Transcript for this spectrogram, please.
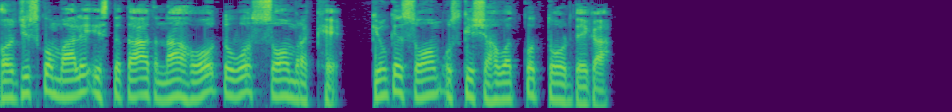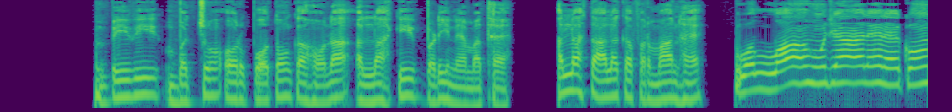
اور جس کو مال استطاعت نہ ہو تو وہ سوم رکھے، کیونکہ سوم اس کی شہوت کو توڑ دے گا۔ بیوی، بچوں اور پوتوں کا ہونا اللہ کی بڑی نعمت ہے۔ اللہ تعالی کا فرمان ہے والله جعل لكم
